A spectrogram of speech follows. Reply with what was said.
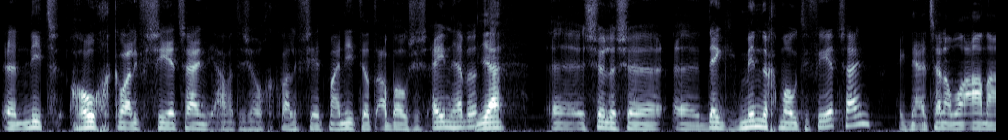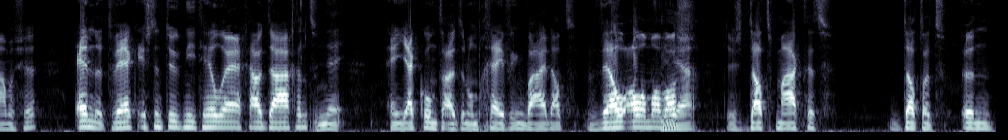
eh, niet hoog gekwalificeerd zijn, ja, wat is hoog gekwalificeerd, maar niet dat Abosis 1 hebben, Ja, eh, zullen ze eh, denk ik minder gemotiveerd zijn. Ik, nee, het zijn allemaal aannames. Hè. En het werk is natuurlijk niet heel erg uitdagend. nee. En jij komt uit een omgeving waar dat wel allemaal was. Ja. Dus dat maakt het dat het een,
